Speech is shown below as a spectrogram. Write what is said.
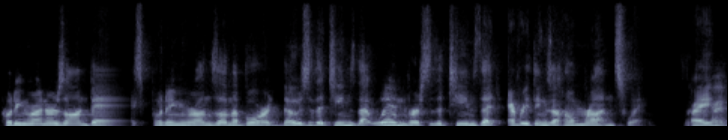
putting runners on base, putting runs on the board. Those are the teams that win versus the teams that everything's a home run swing, right? right.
